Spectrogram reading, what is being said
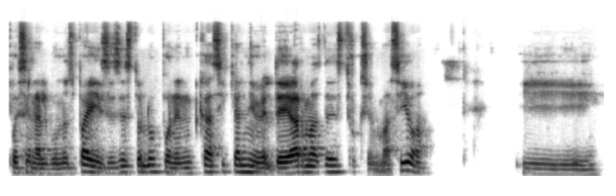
pues en algunos países esto lo ponen casi que al nivel de armas de destrucción masiva. Y,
